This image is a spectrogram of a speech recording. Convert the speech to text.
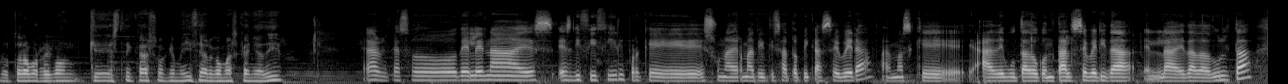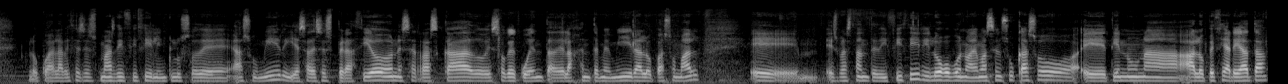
doctora Borregón, que este caso que me dice algo más que añadir. Claro, el caso de Elena es, es, difícil porque es una dermatitis atópica severa, además que ha debutado con tal severidad en la edad adulta, lo cual a veces es más difícil incluso de asumir y esa desesperación, ese rascado, eso que cuenta de la gente me mira, lo paso mal, eh, es bastante difícil y luego, bueno, además en su caso eh, tiene una alopecia areata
